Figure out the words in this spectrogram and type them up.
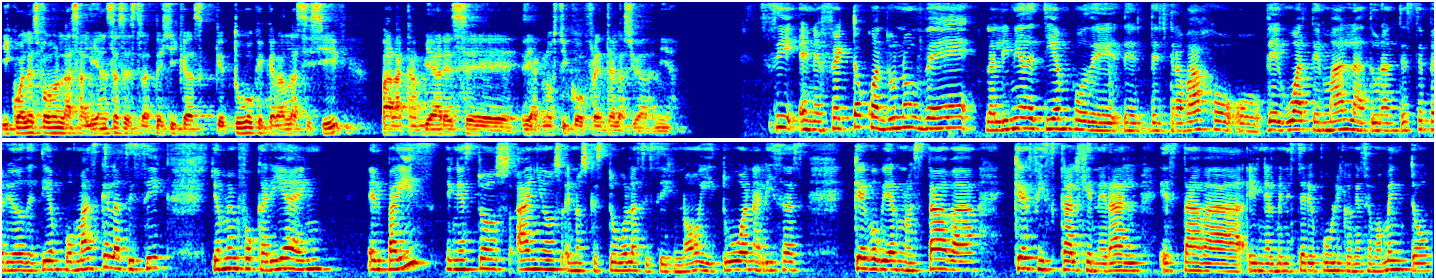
y cuáles fueron las alianzas estratégicas que tuvo que crear la CICIG para cambiar ese diagnóstico frente a la ciudadanía. Sí, en efecto, cuando uno ve la línea de tiempo de, del trabajo o de Guatemala durante este periodo de tiempo, más que la CICIG, yo me enfocaría en el país en estos años en los que estuvo la CICIG, ¿no? Y tú analizas qué gobierno estaba, qué fiscal general estaba en el Ministerio Público en ese momento,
